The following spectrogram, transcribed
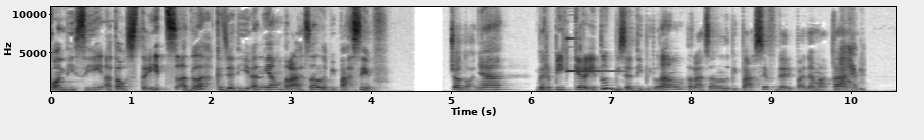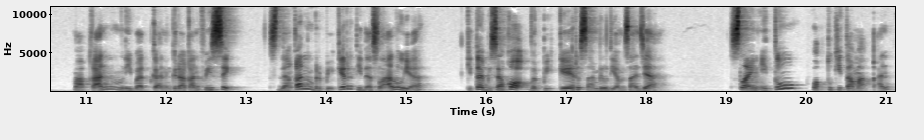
kondisi atau states adalah kejadian yang terasa lebih pasif. Contohnya, berpikir itu bisa dibilang terasa lebih pasif daripada makan. Makan melibatkan gerakan fisik, sedangkan berpikir tidak selalu ya. Kita bisa kok berpikir sambil diam saja. Selain itu, waktu kita makan,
